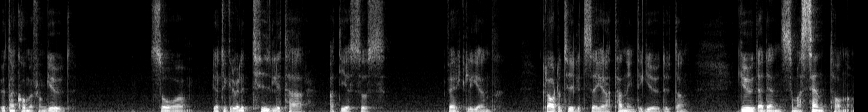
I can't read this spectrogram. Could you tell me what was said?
Utan kommer från Gud. Så jag tycker det är väldigt tydligt här att Jesus verkligen klart och tydligt säger att han är inte Gud utan Gud är den som har sänt honom.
